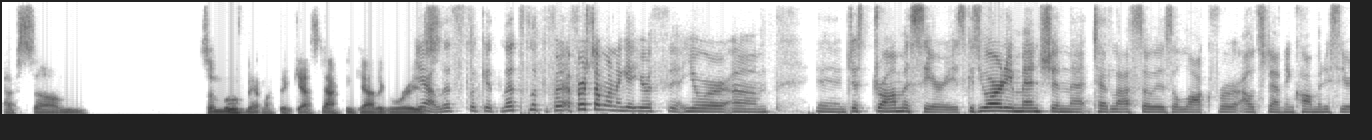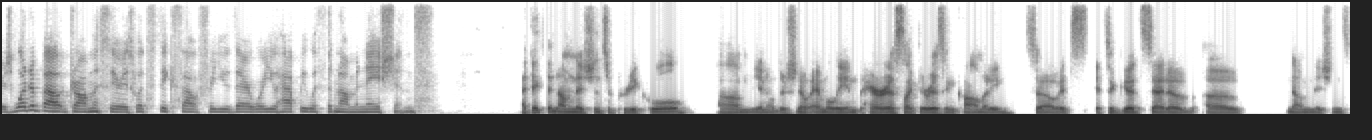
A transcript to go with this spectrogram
have some some movement, like the guest acting categories. yeah. Let's look at. Let's look. First, I want to get your th- your um, uh, just drama series because you already mentioned that Ted Lasso is a lock for outstanding comedy series. What about drama series? What sticks out for you there? Were you happy with the nominations? I think the nominations are pretty cool. Um, you know, there's no Emily in Paris like there is in comedy, so it's it's a good set of of nominations.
